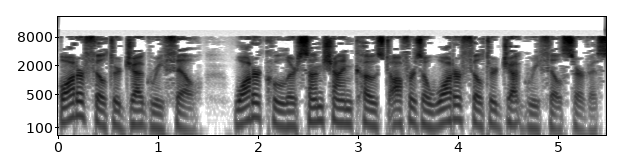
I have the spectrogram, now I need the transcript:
Water filter jug refill. Water Cooler Sunshine Coast offers a water filter jug refill service,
